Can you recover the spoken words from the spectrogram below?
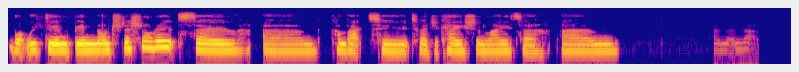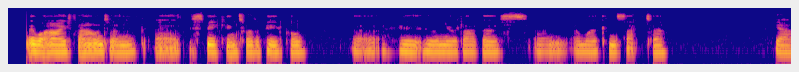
what we deem being non-traditional routes. So um, come back to to education later, um, and, that's what I found, and uh, speaking to other people uh, who who are neurodiverse and, and work in the sector. Yeah.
